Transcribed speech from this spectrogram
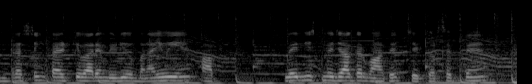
इंटरेस्टिंग फैक्ट के बारे में वीडियो बनाई हुई हैं। आप प्लेलिस्ट में जाकर वहाँ से चेक कर सकते हैं।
